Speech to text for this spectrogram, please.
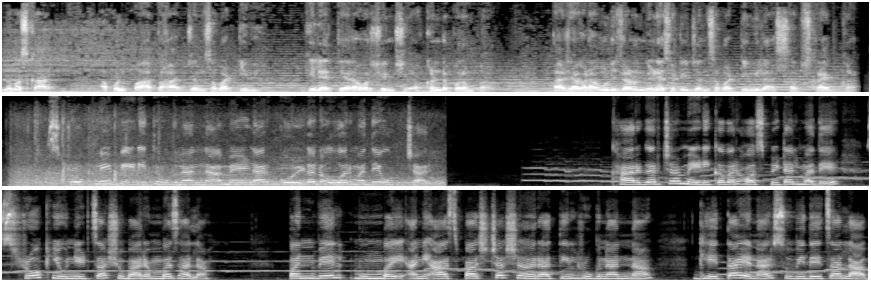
नमस्कार. आपण पाहत आहात जनसभा टी व्ही गेल्या तेरा वर्षांची अखंड परंपरा. ताज्या घडामोडी जाणून घेण्यासाठी जनसभा टी व्हीला सबस्क्राईब करा. स्ट्रोकने पीडित रुग्णांना मिळणार गोल्डन ओव्हरमध्ये उपचार. खारघरच्या मेडिकवर हॉस्पिटलमध्ये स्ट्रोक युनिटचा शुभारंभ झाला. पनवेल मुंबई आणि आसपासच्या शहरातील रुग्णांना घेता येणार सुविधेचा लाभ.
